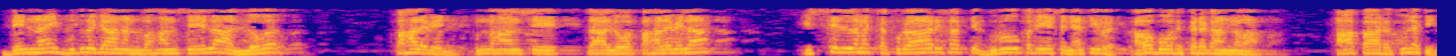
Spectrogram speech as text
දෙන්නයි බුදුරජාණන් වහන්සේලා ලොව පහළ වෙන්නේ. උන්වහන්සේලා ලොව පහළ වෙලා ඉස්සෙල්ලම චතුරාර්ය සත්‍ය ගුරු උපදේශ නැතිව අවබෝධ කරගන්නවා ආකාර තුනකින්.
